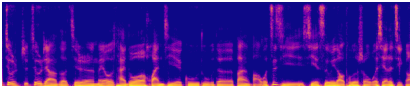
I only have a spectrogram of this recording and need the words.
就是就就是这样子。其实没有太多缓解孤独的办法。我自己写思维导图的时候，我写了几个，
